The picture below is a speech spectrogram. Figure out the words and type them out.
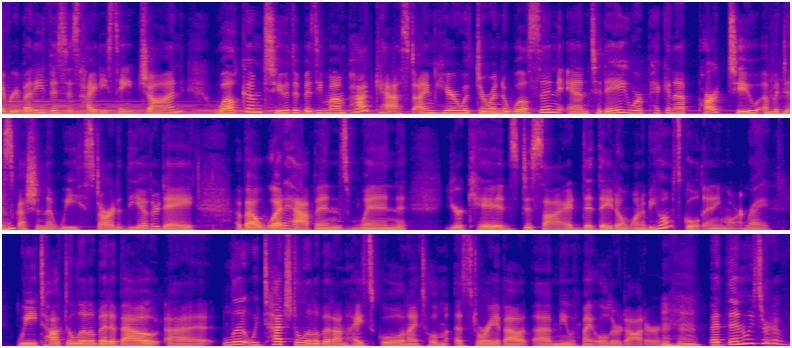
everybody, this is Heidi St. John. Welcome to the Busy Mom Podcast. I'm here with Dorinda Wilson, and today we're picking up part two of mm-hmm. a discussion that we started the other day about what happens when your kids decide that they don't want to be homeschooled anymore. Right. We talked a little bit about, uh, little, we touched a little bit on high school, and I told a story about uh, me with my older daughter. Mm-hmm. But then we sort of,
